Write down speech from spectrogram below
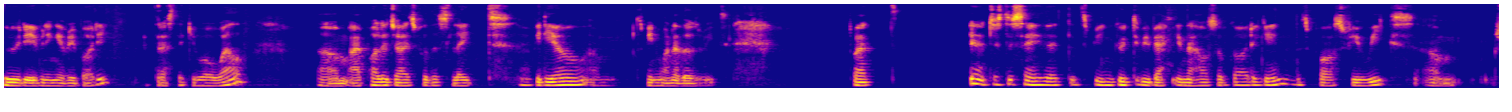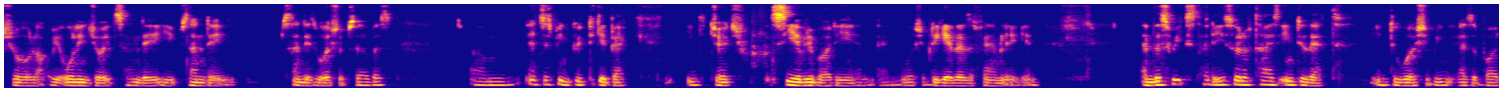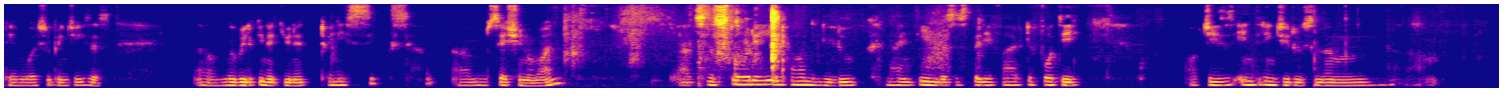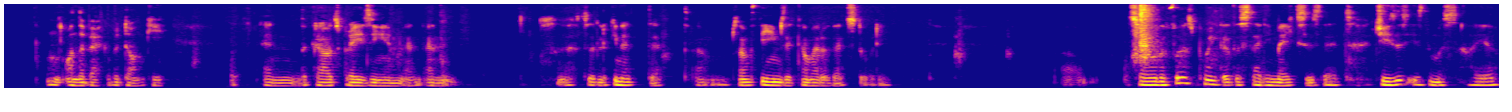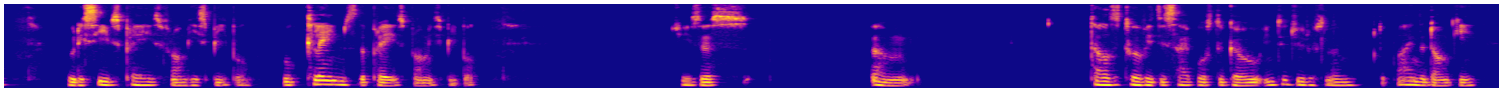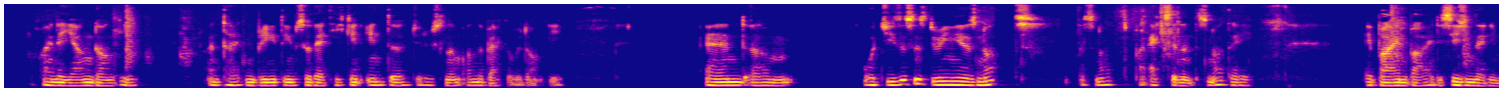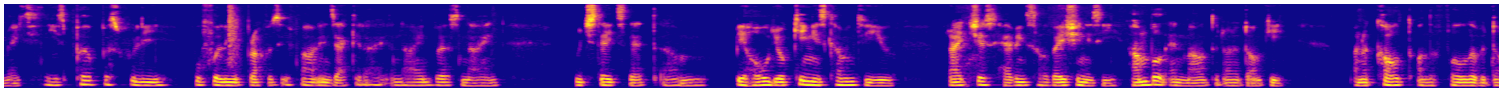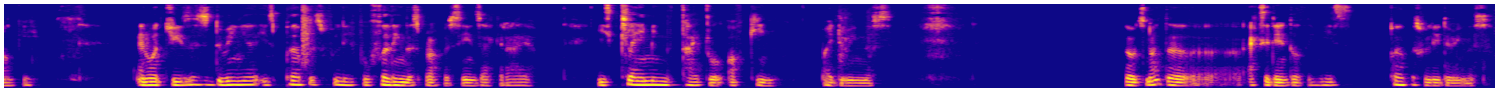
Good evening, everybody. I trust that you are well. Um, I apologize for this late video. Um, it's been one of those weeks. But yeah, just to say that it's been good to be back in the house of God again this past few weeks. Um, I'm sure we all enjoyed Sunday, Sunday, Sunday's worship service. Um, it's just been good to get back into church, see everybody, and, and worship together as a family again. And this week's study sort of ties into that into worshiping as a body and worshiping Jesus. Um, we'll be looking at Unit 26, um, Session 1. That's the story found in Luke 19, verses 35 to 40, of Jesus entering Jerusalem um, on the back of a donkey, and the crowds praising him, and, and so looking at that, um, some themes that come out of that story. Um, so, the first point that the study makes is that Jesus is the Messiah who receives praise from his people, who claims the praise from his people. Jesus um, tells two of his disciples to go into Jerusalem to find the donkey, find a young donkey, untie it and bring it to him so that he can enter Jerusalem on the back of a donkey. And um, what Jesus is doing here is not it's not by accident. It's not a a by and by decision that he makes. He's purposefully fulfilling a prophecy found in Zechariah 9, verse 9, which states that, um, Behold, your king is coming to you, righteous, having salvation is he, humble and mounted on a donkey, on a colt on the foal of a donkey. And what Jesus is doing here is purposefully fulfilling this prophecy in Zechariah. He's claiming the title of king by doing this. So it's not the accidental thing. He's purposefully doing this.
